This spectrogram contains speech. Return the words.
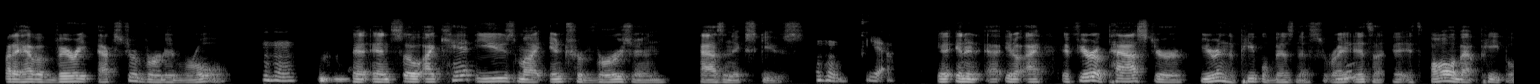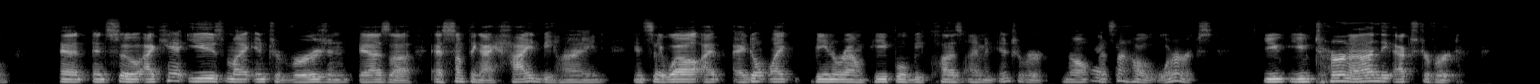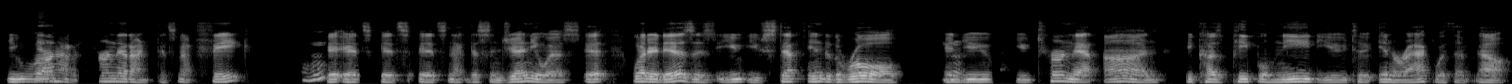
but I have a very extroverted role. Mm-hmm. Mm-hmm. And, and, so I can't use my introversion as an excuse. Mm-hmm. Yeah. In, in, an you know I if you're a pastor, you're in the people business, right? It's a it's all about people and and so i can't use my introversion as a as something i hide behind and say well i i don't like being around people because i'm an introvert no right. that's not how it works you you turn on the extrovert you learn yeah. how to turn that on it's not fake mm-hmm. it, it's it's it's not disingenuous it what it is is you you step into the role and mm-hmm. you you turn that on because people need you to interact with them now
